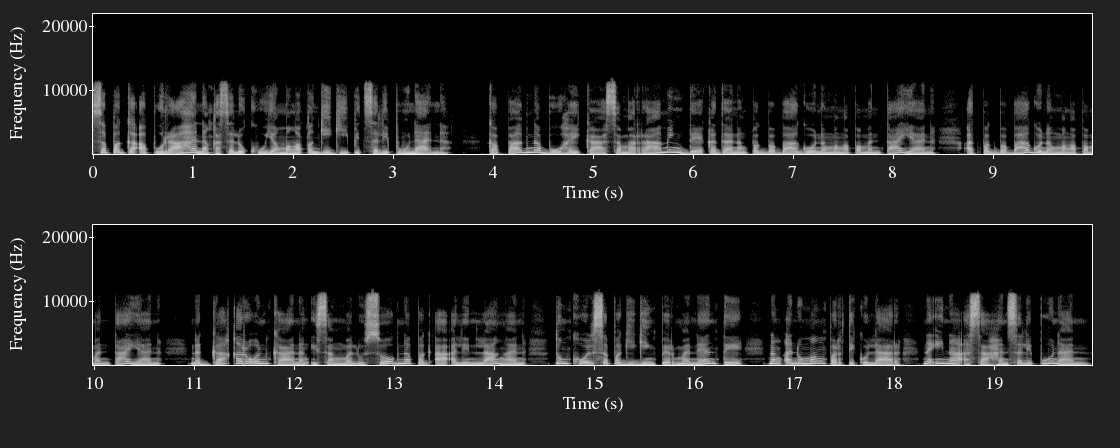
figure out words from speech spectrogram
sa pagkaapurahan ng kasalukuyang mga panggigipit sa lipunan. Kapag nabuhay ka sa maraming dekada ng pagbabago ng mga pamantayan at pagbabago ng mga pamantayan, nagkakaroon ka ng isang malusog na pag-aalinlangan tungkol sa pagiging permanente ng anumang partikular na inaasahan sa lipunan.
